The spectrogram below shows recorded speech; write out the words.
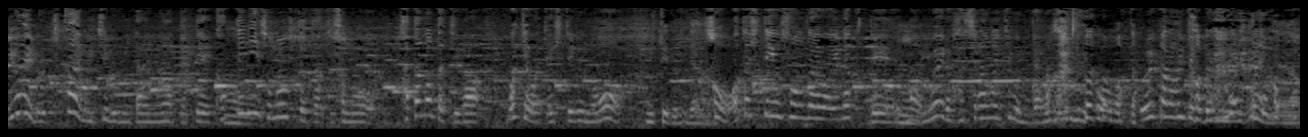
ういわゆる機械の一部みたいになってて勝手にその人たちその刀たちがわちゃわちゃしてるのを見てるみたいな。そう私っていう存在はいなくて、ん。まあ、いわゆる柱の一部みたいな感じで 上から見てる壁になりたいみたいな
